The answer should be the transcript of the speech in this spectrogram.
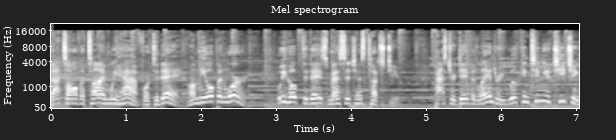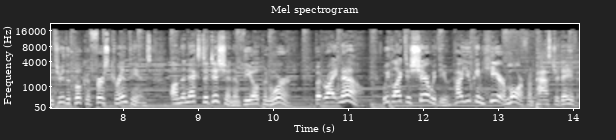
That's all the time we have for today on the Open Word. We hope today's message has touched you. Pastor David Landry will continue teaching through the book of 1 Corinthians on the next edition of the Open Word. But right now, we'd like to share with you how you can hear more from Pastor David.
